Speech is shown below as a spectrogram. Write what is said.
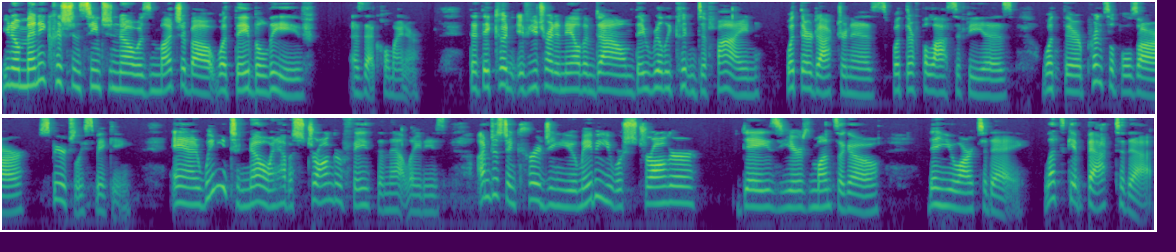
You know, many Christians seem to know as much about what they believe as that coal miner. That they couldn't, if you try to nail them down, they really couldn't define what their doctrine is, what their philosophy is, what their principles are, spiritually speaking. And we need to know and have a stronger faith than that, ladies. I'm just encouraging you. Maybe you were stronger days, years, months ago than you are today. Let's get back to that.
